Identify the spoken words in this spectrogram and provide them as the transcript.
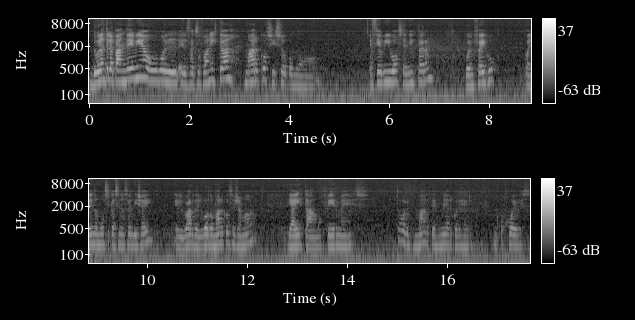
Durante la pandemia hubo el, el saxofonista Marcos, hizo como. hacía vivos en Instagram o en Facebook, poniendo música haciéndose el DJ. El bar del gordo Marcos se llamaba. Y ahí estábamos firmes. Todos los martes, miércoles era. no, o jueves.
